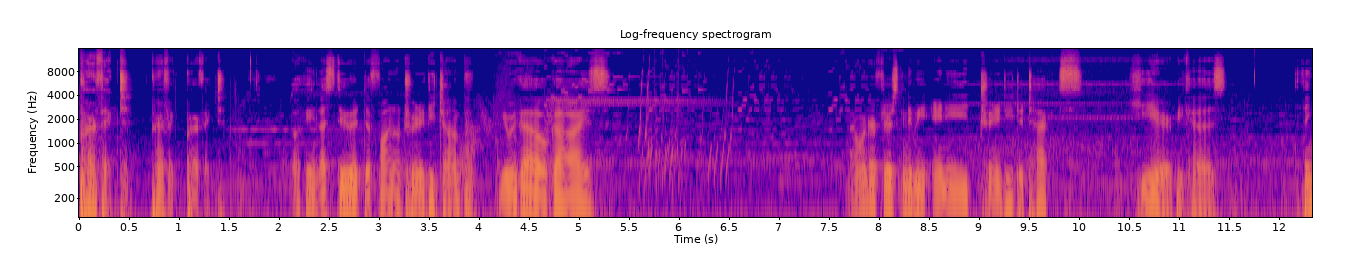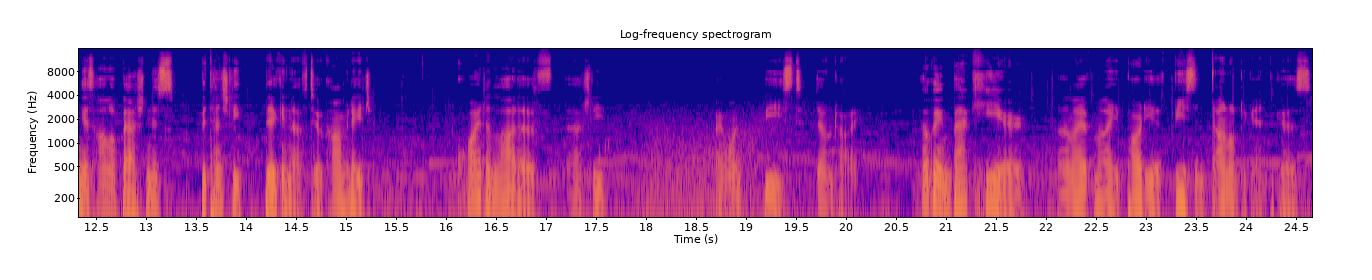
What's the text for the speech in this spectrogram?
Perfect. Perfect, perfect. Okay, let's do it. The final Trinity jump. Here we go, guys. I wonder if there's going to be any Trinity detects here, because the thing is, Hollow Bastion is potentially big enough to accommodate quite a lot of... Actually, I want Beast, don't I? Okay, I'm back here. Um, I have my party of Beast and Donald again, because...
